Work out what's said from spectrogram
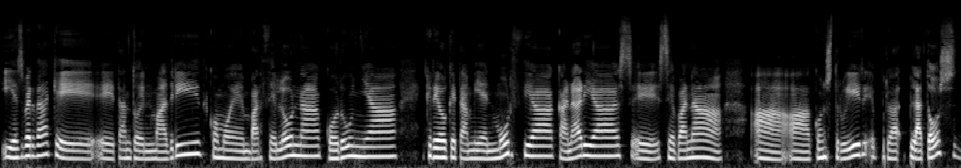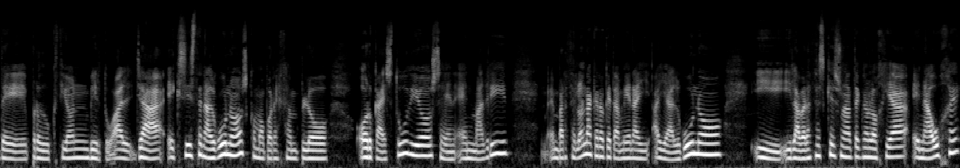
Y es verdad que tanto en Madrid como en Barcelona, Coruña, creo que también Murcia, Canarias, se van a, a construir platós de producción virtual. Ya existen algunos, como por ejemplo Orca Studios en, Madrid. En Barcelona creo que también hay, alguno. y la verdad es que es una tecnología en auge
